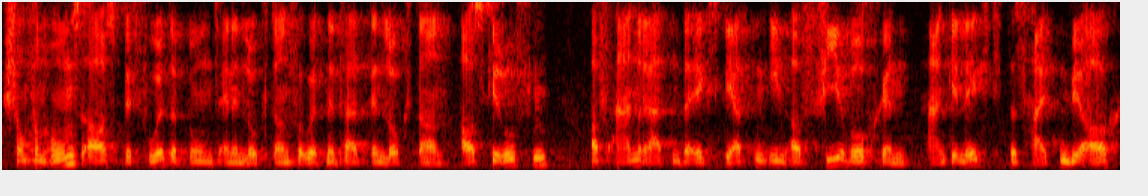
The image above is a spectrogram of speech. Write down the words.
schon von uns aus, bevor der Bund einen Lockdown verordnet hat, den Lockdown ausgerufen, auf Anraten der Experten ihn auf vier Wochen angelegt. Das halten wir auch.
